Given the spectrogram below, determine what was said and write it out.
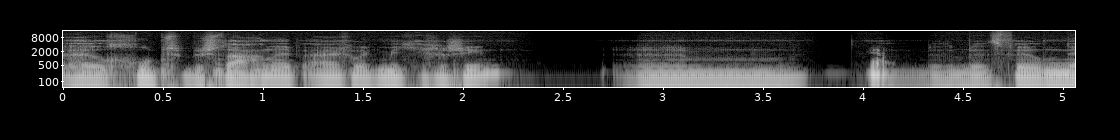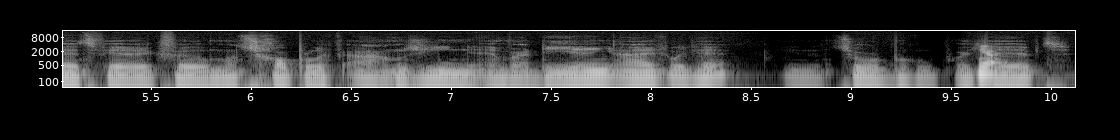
heel goed bestaan hebt eigenlijk met je gezin. Um, ja. met, met, veel netwerk, veel maatschappelijk aanzien en waardering eigenlijk. Hè? In het soort beroep wat ja. je hebt.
